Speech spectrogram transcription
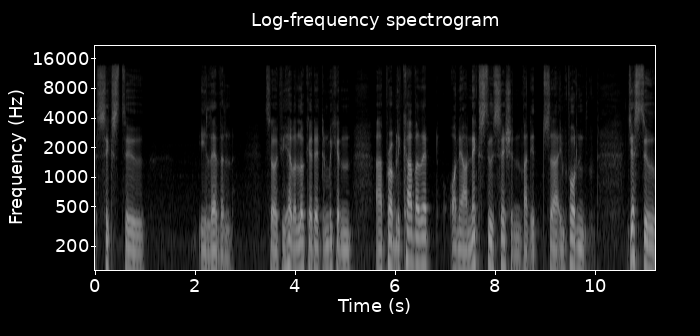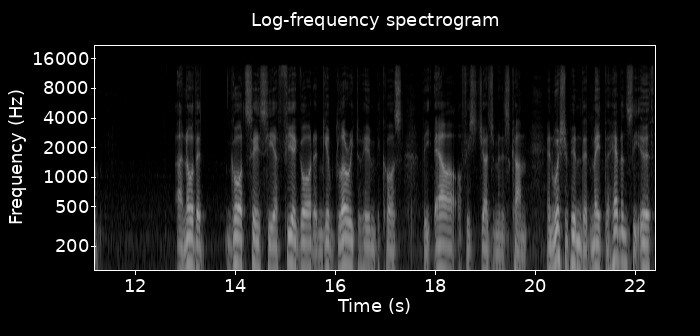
6 to 11. So if you have a look at it, and we can uh, probably cover that on our next two session, but it's uh, important just to uh, know that God says here, fear God and give glory to him because the hour of his judgment is come, and worship him that made the heavens, the earth,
